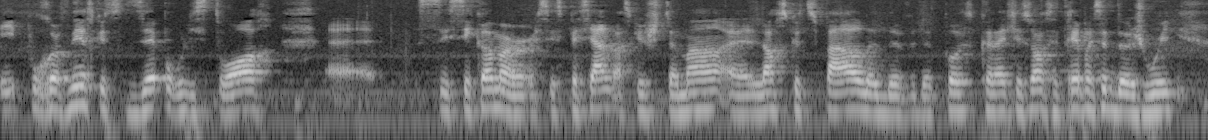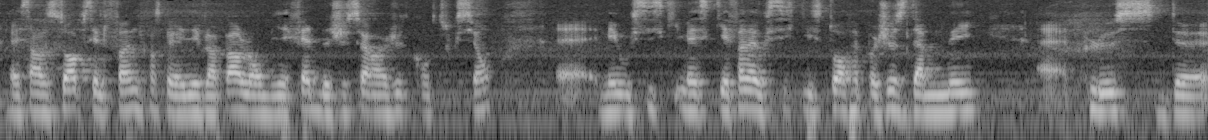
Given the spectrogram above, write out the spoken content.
Et pour revenir à ce que tu disais pour l'histoire, c'est comme un c'est spécial parce que justement euh, lorsque tu parles de ne pas connaître l'histoire c'est très possible de jouer euh, sans histoire c'est le fun je pense que les développeurs l'ont bien fait de juste faire un jeu de construction euh, mais aussi ce qui mais ce qui est fun aussi c'est que l'histoire fait pas juste d'amener plus de,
